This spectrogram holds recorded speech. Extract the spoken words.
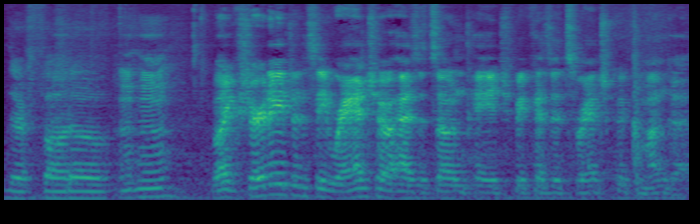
their photo. Mm-hmm. Like Shirt Agency Rancho has its own page because it's Rancho Cucamonga.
